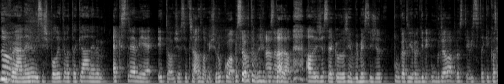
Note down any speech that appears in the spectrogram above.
No. Jako já nevím, když jsi politovat, tak já nevím, extrém je i to, že si třeba zlomíš ruku, aby se o tebe někdo staral, ale že si jako vyloženě vymyslíš, že půlka tvý rodiny umřela prostě, víš, co tak jako, Co-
